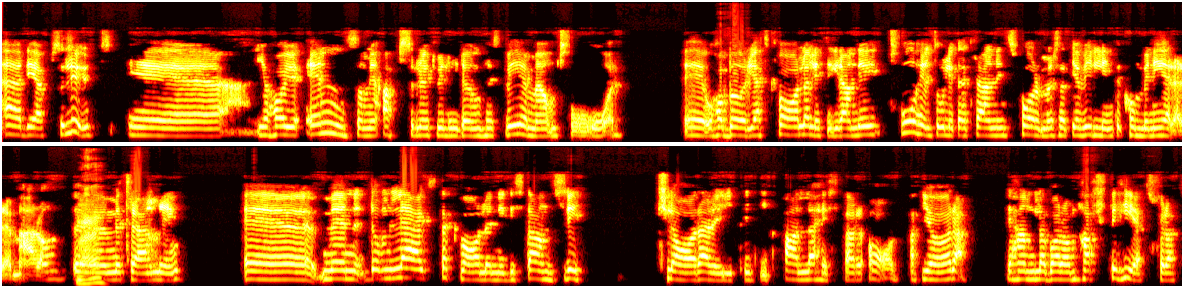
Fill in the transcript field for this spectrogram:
är det absolut. Eh, jag har ju en som jag absolut vill rida unghäst-VM med om två år. Eh, och har börjat kvala lite grann. Det är två helt olika träningsformer så att jag vill inte kombinera det med dem, eh, med träning. Eh, men de lägsta kvalen i distansritt klarar i princip alla hästar av att göra. Det handlar bara om hastighet för att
